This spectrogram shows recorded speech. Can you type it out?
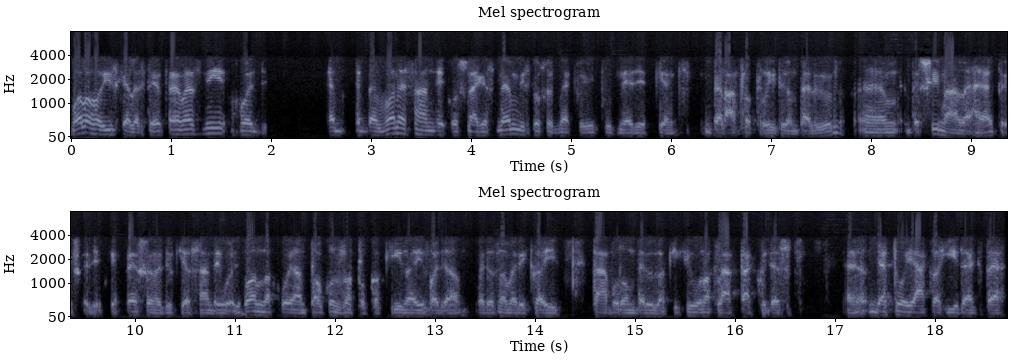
valahol is kell ezt értelmezni, hogy eb- ebben van-e szándékosság, ezt nem biztos, hogy meg fogjuk tudni egyébként belátható időn belül, de simán lehet, és egyébként persze vegyük ki a szándékot, hogy vannak olyan tagozatok a kínai vagy, a, vagy az amerikai táboron belül, akik jónak látták, hogy ezt betolják a hírekbe,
